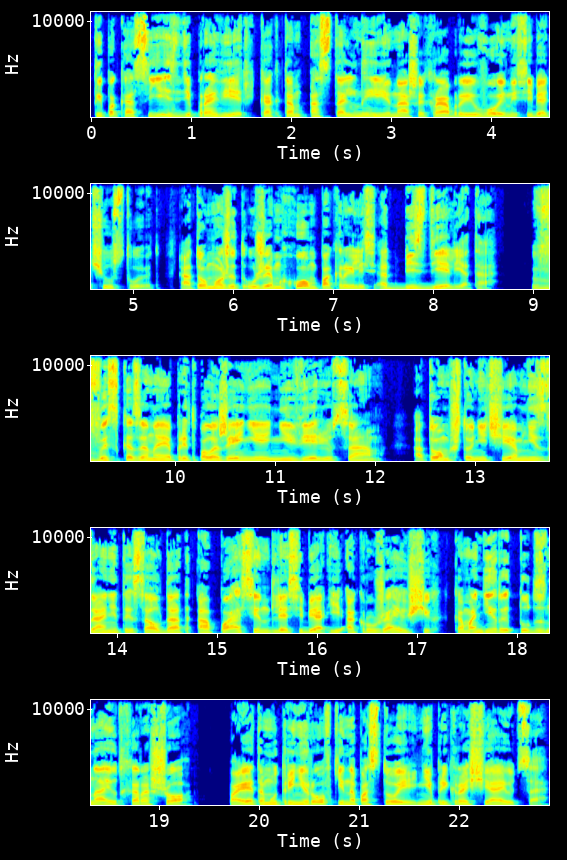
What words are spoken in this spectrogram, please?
Ты пока съезди проверь, как там остальные наши храбрые воины себя чувствуют. А то, может, уже мхом покрылись от безделья-то». В высказанное предположение не верю сам. О том, что ничем не занятый солдат опасен для себя и окружающих, командиры тут знают хорошо. Поэтому тренировки на постое не прекращаются.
